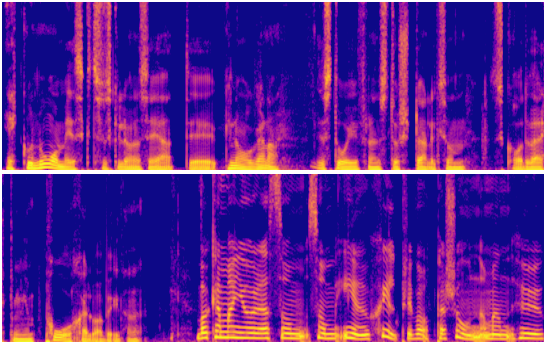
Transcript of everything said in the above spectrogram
ekonomiskt så skulle jag säga att eh, gnagarna det står ju för den största liksom, skadeverkningen på själva byggnaden. Vad kan man göra som, som enskild privatperson? Om man, hur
